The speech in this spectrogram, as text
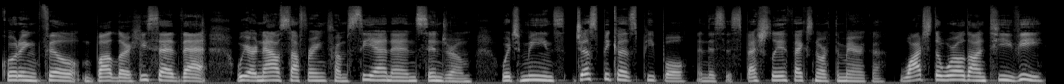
Quoting Phil Butler, he said that we are now suffering from CNN syndrome, which means just because people, and this especially affects North America, watch the world on TV,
